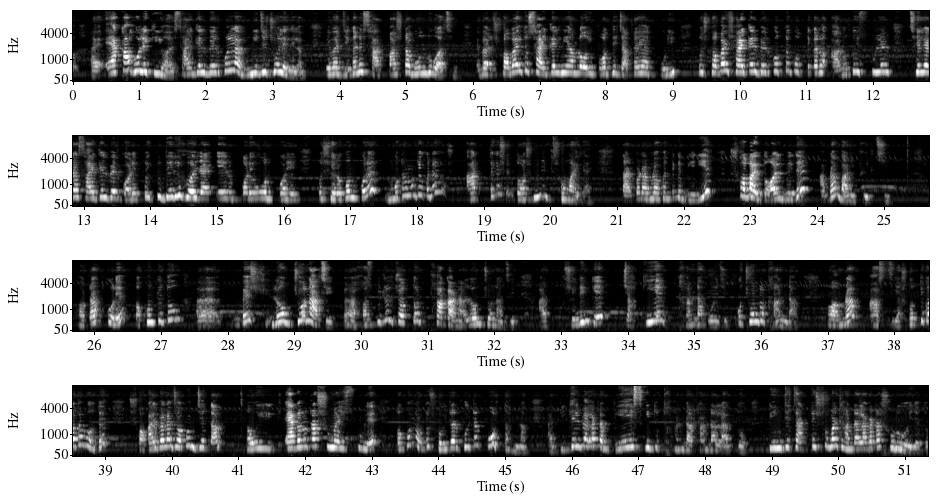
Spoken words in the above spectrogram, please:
একা হলে কি হয়? সাইকেল বের করলাম, নিজে চলে গেলাম। এবার যেখানে সাত পাঁচটা বন্ধু আছে, এবার সবাই তো সাইকেল নিয়ে আমরা ওই পথে যাতায়াত করি, তো সবাই সাইকেল বের করতে করতে কেন আরও তো স্কুলের ছেলেরা সাইকেল বের করে, তো একটু দেরি হয়ে যায়, এর পরে, ওর পরে। তো সেরকম করে মোটামুটি ওখানে আট থেকে দশ মিনিট সময় যায়। তারপর আমরা ওখান থেকে বেরিয়ে সবাই দল বেঁধে আমরা বাড়ি ফিরছি। হঠাৎ করে তখন কিন্তু বেশ লোকজন আছে হসপিটাল চত্বর ফাঁকা না, লোকজন আছে। আর সেদিনকে চাকিয়ে ঠান্ডা পড়েছে, প্রচণ্ড ঠান্ডা। তো আমরা আসছি। আর সত্যি কথা বলতে, সকালবেলা যখন যেতাম ওই এগারোটার সময় স্কুলে, তখন ওটা সোয়েটার ফুইটার পরতাম না। আর বিকেলবেলাটা বেশ কিন্তু ঠান্ডা ঠান্ডা লাগতো। তিনটে, চারটের সময় ঠান্ডা লাগাটা শুরু হয়ে যেত।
